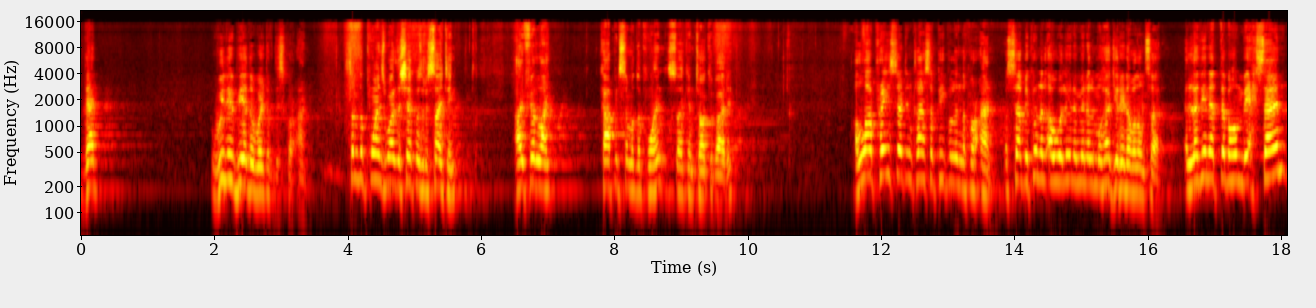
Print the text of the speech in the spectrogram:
that will you bear the weight of this Quran? Some of the points while the Shaykh was reciting, I feel like copied some of the points so I can talk about it. Allah praised certain class of people in the Quran. والسابقون الأولين من المهاجرين والأنصار الذين اتبعهم بإحسان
